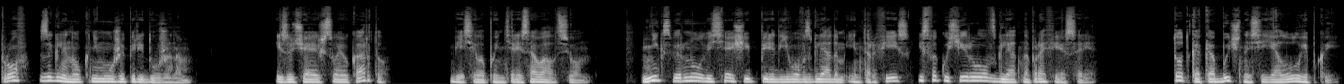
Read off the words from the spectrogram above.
Проф заглянул к нему уже перед ужином. «Изучаешь свою карту?» — весело поинтересовался он. Ник свернул висящий перед его взглядом интерфейс и сфокусировал взгляд на профессоре. Тот, как обычно, сиял улыбкой,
